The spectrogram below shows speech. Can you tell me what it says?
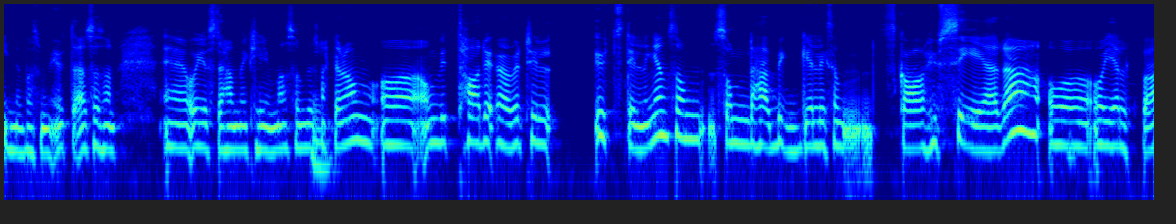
inne hva som er ute. Altså, sånn, og just det her med klima som du snakker om. Og om vi tar det over till utställningen som, som det her bygget liksom skal husere og, og, hjelpe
